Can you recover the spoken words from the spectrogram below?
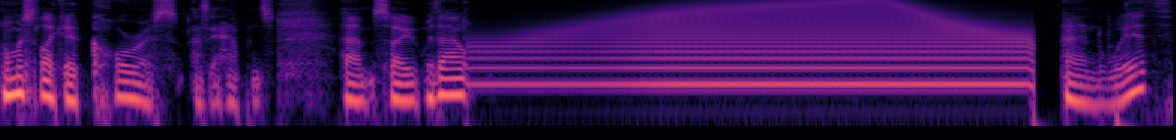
almost like a chorus as it happens. Um, so without and with.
